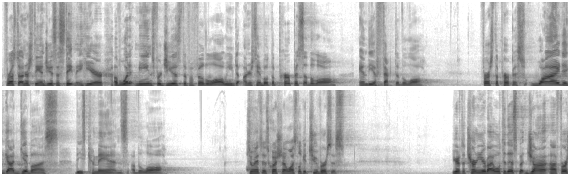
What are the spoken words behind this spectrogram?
For us to understand Jesus' statement here of what it means for Jesus to fulfill the law, we need to understand both the purpose of the law and the effect of the law. First, the purpose. Why did God give us these commands of the law? To answer this question, I want us to look at two verses. You have to turn in your Bible to this, but John, uh, 1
